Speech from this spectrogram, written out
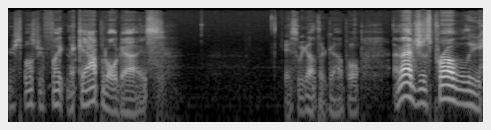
You're supposed to be fighting the capital, guys. Okay, so we got their capital. I imagine it's probably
